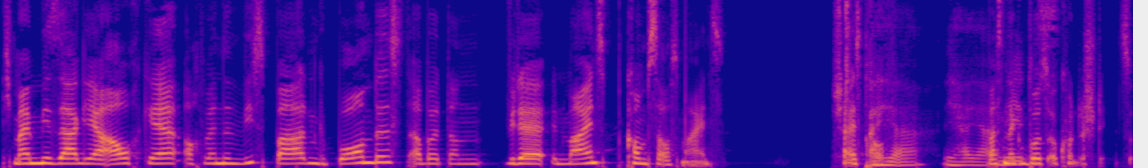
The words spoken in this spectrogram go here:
Ich meine, mir sage ja auch, gell, auch wenn du in Wiesbaden geboren bist, aber dann wieder in Mainz, kommst du aus Mainz. Scheiß Ah drauf, ja, ja, ja. was in der nee, Geburtsurkunde steht. So.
